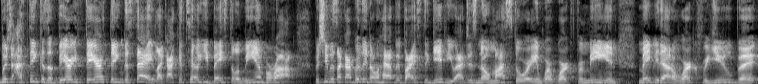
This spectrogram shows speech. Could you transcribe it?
which I think is a very fair thing to say. Like I could tell you based on me and Barack, but she was like, I really don't have advice to give you. I just know my story and what worked for me, and maybe that'll work for you. But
